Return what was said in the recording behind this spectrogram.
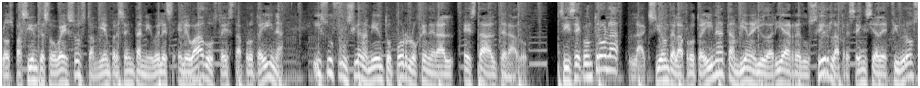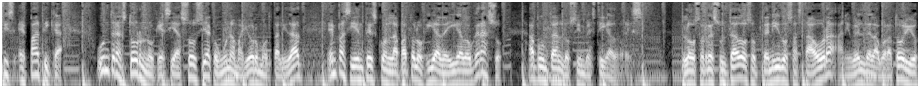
Los pacientes obesos también presentan niveles elevados de esta proteína y su funcionamiento por lo general está alterado. Si se controla, la acción de la proteína también ayudaría a reducir la presencia de fibrosis hepática, un trastorno que se asocia con una mayor mortalidad en pacientes con la patología de hígado graso, apuntan los investigadores. Los resultados obtenidos hasta ahora a nivel de laboratorio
